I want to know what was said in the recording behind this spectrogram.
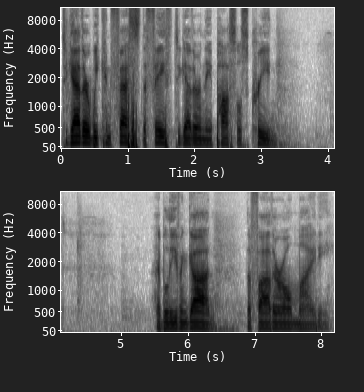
together, we confess the faith together in the Apostles' Creed. I believe in God, the Father Almighty,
